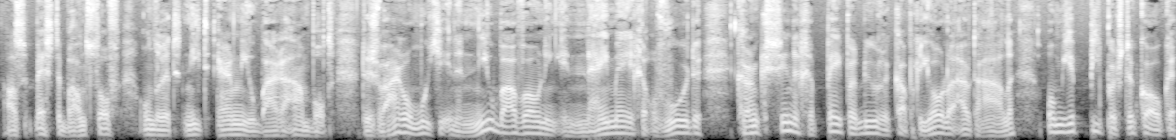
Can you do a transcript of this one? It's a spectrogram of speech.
als beste brandstof onder het niet hernieuwbare aanbod. Dus waarom moet je in een nieuwbouwwoning in Nijmegen of Woerden krankzinnige peperdure capriolen uithalen om je piepers te koken?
